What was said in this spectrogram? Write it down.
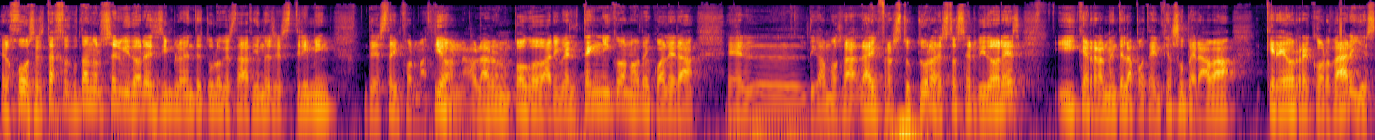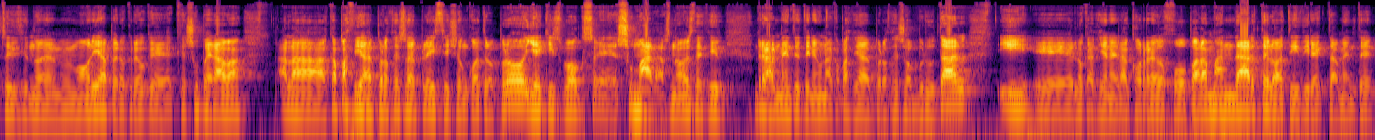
el juego se está ejecutando en los servidores y simplemente tú lo que estás haciendo es streaming de esta información. Hablaron un poco a nivel técnico, ¿no? De cuál era el, digamos, la, la infraestructura de estos servidores y que realmente la potencia superaba, creo recordar, y estoy diciendo de memoria, pero creo que, superaba a la capacidad de proceso de PlayStation 4 Pro y Xbox eh, sumadas, ¿no? Es decir, realmente tenía una capacidad de proceso brutal y eh, lo que hacían era correr el juego para mandártelo a ti directamente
